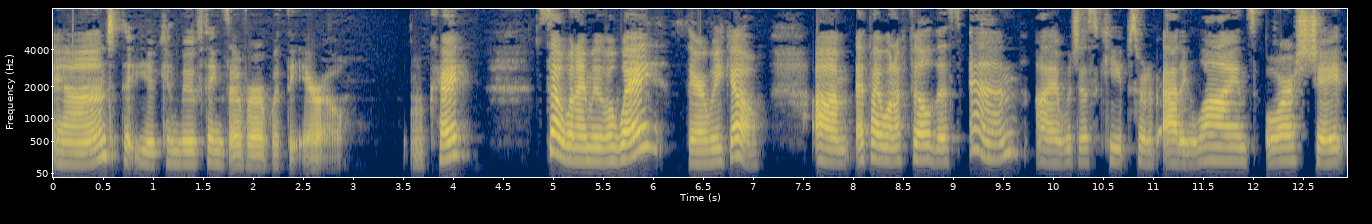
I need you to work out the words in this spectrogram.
and that you can move things over with the arrow. Okay, so when I move away, there we go. Um, if I want to fill this in, I would just keep sort of adding lines or shape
